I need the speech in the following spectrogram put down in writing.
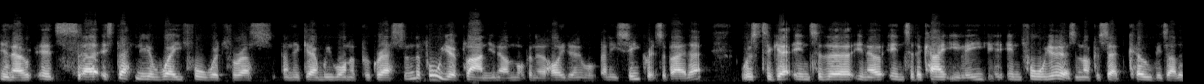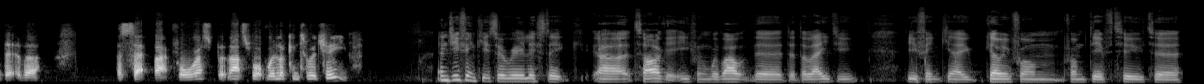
you know, it's uh, it's definitely a way forward for us. And again, we want to progress. And the four year plan, you know, I'm not going to hide any, secrets about it, was to get into the you know into the county league in four years. And like I said, COVID's had a bit of a a setback for us, but that's what we're looking to achieve. And do you think it's a realistic uh, target, even without the, the delay? Do you, you think you know going from, from Div two to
